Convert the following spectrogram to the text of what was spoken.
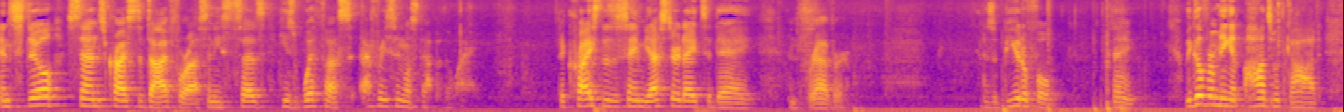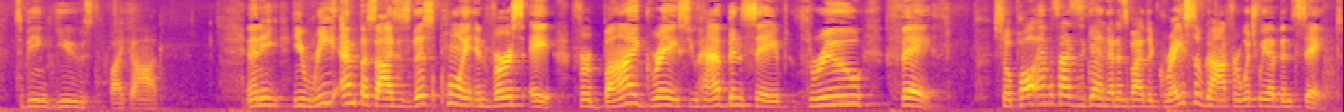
and still sends Christ to die for us. And He says He's with us every single step of the way. That Christ is the same yesterday, today, and forever. It is a beautiful thing. We go from being at odds with God to being used by God. And then he, he re emphasizes this point in verse 8 For by grace you have been saved through faith. So Paul emphasizes again that it is by the grace of God for which we have been saved.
